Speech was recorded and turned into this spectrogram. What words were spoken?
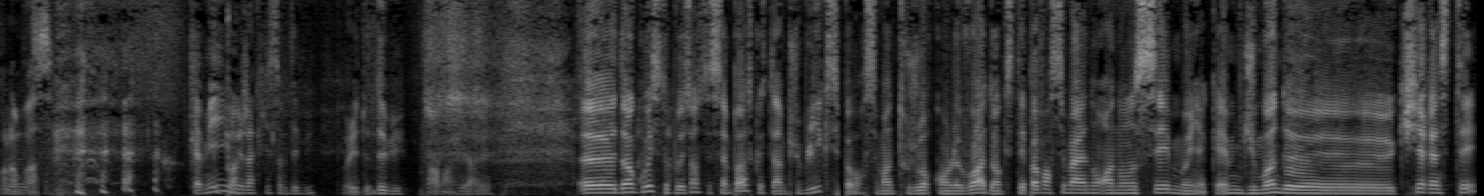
On l'embrasse. Camille Ou ou Jean-Christophe Début Les deux. Début, pardon, je vais y arriver. Euh, donc oui, cette opposition c'était sympa parce que c'était un public, c'est pas forcément toujours qu'on le voit, donc c'était pas forcément annon- annoncé, mais il y a quand même du monde euh, qui est resté.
